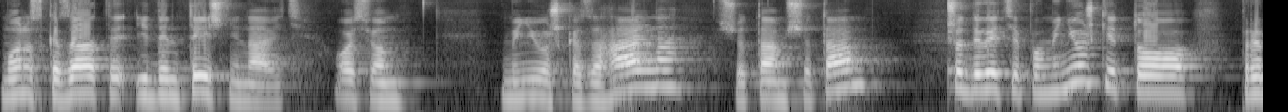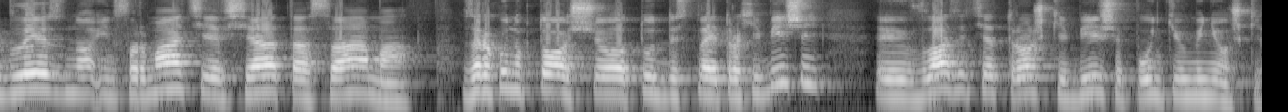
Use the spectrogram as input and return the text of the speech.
можна сказати, ідентичні навіть. Ось вам менюшка загальна, що там, що там. Якщо дивитися по менюшки, то приблизно інформація вся та сама. За рахунок того, що тут дисплей трохи більший, влазиться трошки більше пунктів менюшки.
